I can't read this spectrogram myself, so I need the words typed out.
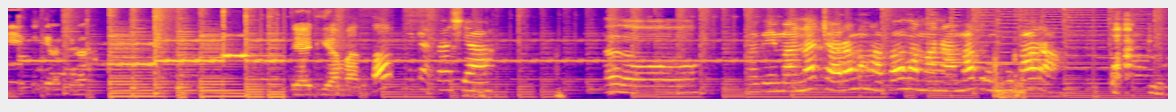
Gitu kira-kira. Ada Diamanta. Kak Tasya, Halo. bagaimana cara menghafal nama-nama terumbu karang? Waduh.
